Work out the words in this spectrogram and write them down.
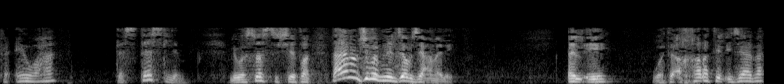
فاوعى تستسلم لوسوسة الشيطان. تعالوا نشوف ابن الجوزي عمل إيه. قال إيه؟ وتأخرت الإجابة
